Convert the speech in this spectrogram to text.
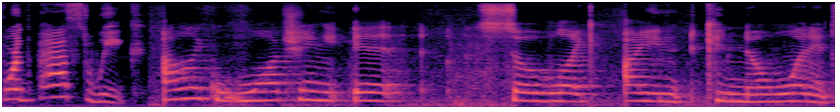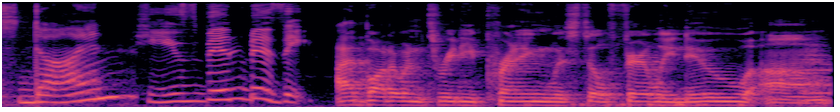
For the past week, I like watching it so like I can know when it's done. he's been busy. I bought it when 3D printing was still fairly new, um,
